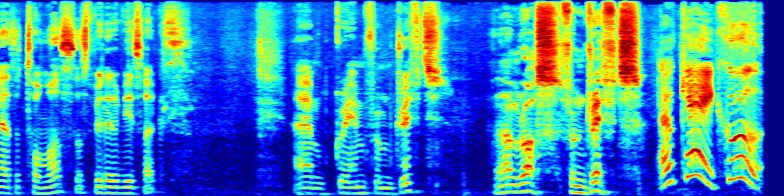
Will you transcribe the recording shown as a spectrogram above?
Jeg heter Thomas og spiller i Beatsax. I'm Graham from Drifts. And I'm Ross from Drifts. Okay, cool.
